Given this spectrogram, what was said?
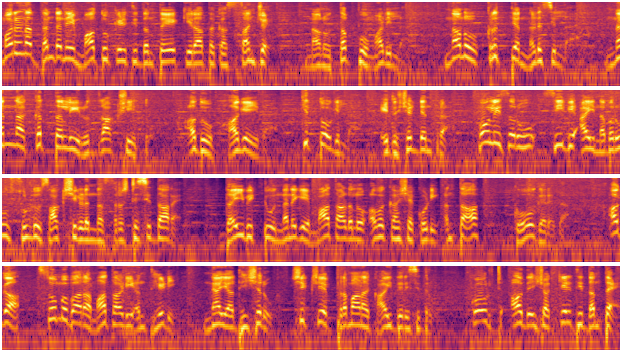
ಮರಣ ದಂಡನೆ ಮಾತು ಕೇಳ್ತಿದ್ದಂತೆ ಕಿರಾತಕ ಸಂಜಯ್, ನಾನು ತಪ್ಪು ಮಾಡಿಲ್ಲ. ನಾನು ಕೃತ್ಯ ನಡೆಸಿಲ್ಲ. ನನ್ನ ಕತ್ತಲ್ಲಿ ರುದ್ರಾಕ್ಷಿ ಇತ್ತು. ಅದು ಹಾಗೇ ಇದೆ. ಕಿತ್ತೋಗಿಲ್ಲ. ಇದು ಷಡ್ಯಂತ್ರ. ಪೊಲೀಸರು ಸಿಬಿಐನವರು ಸುಳ್ಳು ಸಾಕ್ಷಿಗಳನ್ನ ಸೃಷ್ಟಿಸಿದ್ದಾರೆ. ದಯವಿಟ್ಟು ನನಗೆ ಮಾತಾಡಲು ಅವಕಾಶ ಕೊಡಿ ಅಂತ ಗೋಗರೆದ. ಆಗ ಸೋಮವಾರ ಮಾತಾಡಿ ಅಂತ ಹೇಳಿ ನ್ಯಾಯಾಧೀಶರು ಶಿಕ್ಷೆ ಪ್ರಮಾಣ ಕಾಯ್ದಿರಿಸಿದ್ರು. ಕೋರ್ಟ್ ಆದೇಶ ಕೇಳ್ತಿದ್ದಂತೆ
